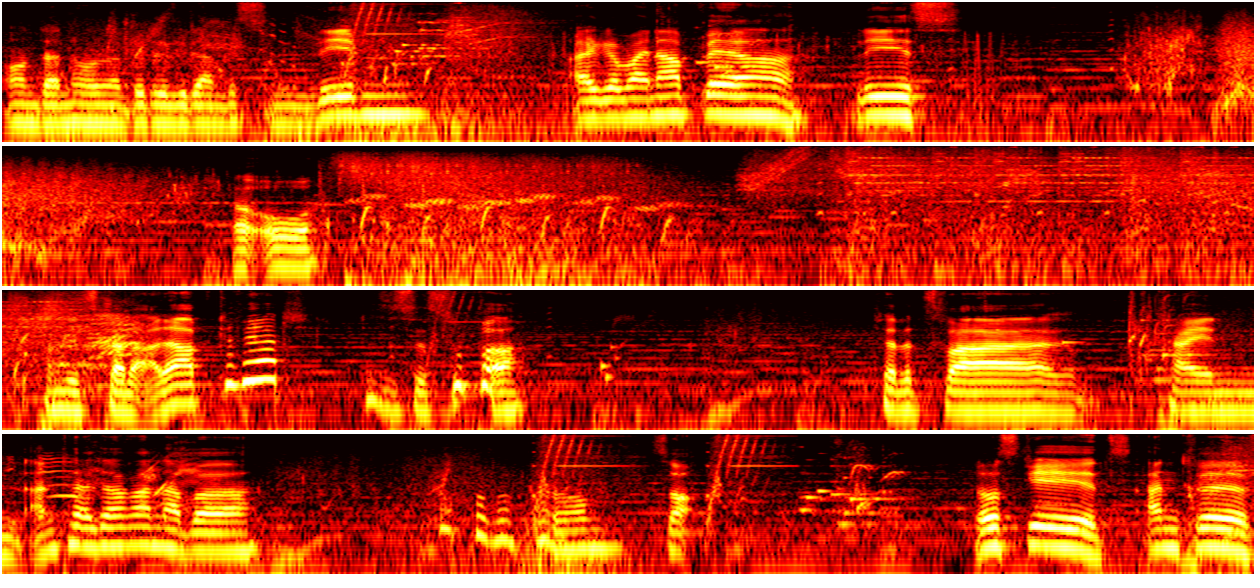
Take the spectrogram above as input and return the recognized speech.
Und dann holen wir bitte wieder ein bisschen Leben. Allgemeine Abwehr. Please. Oh oh. Haben die jetzt gerade alle abgewehrt? Das ist ja super. Ich hatte zwar keinen Anteil daran, aber... So. Los geht's. Angriff.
